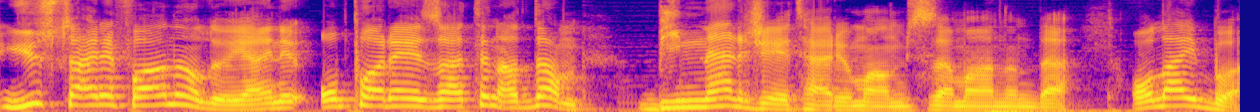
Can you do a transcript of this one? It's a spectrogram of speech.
100 tane falan alıyor. Yani o paraya zaten adam binlerce Ethereum almış zamanında. Olay bu.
